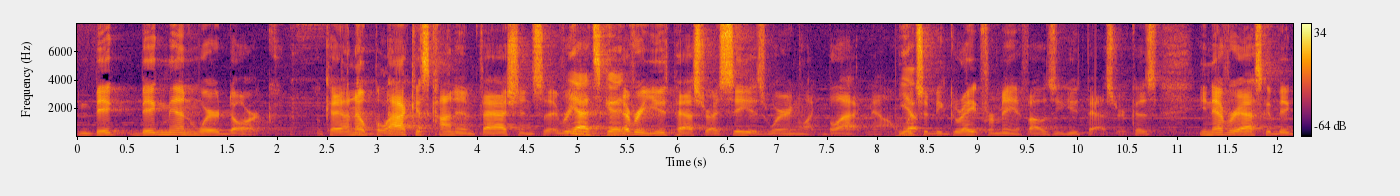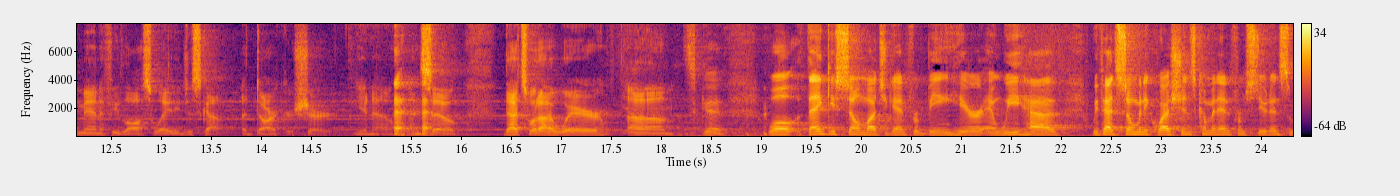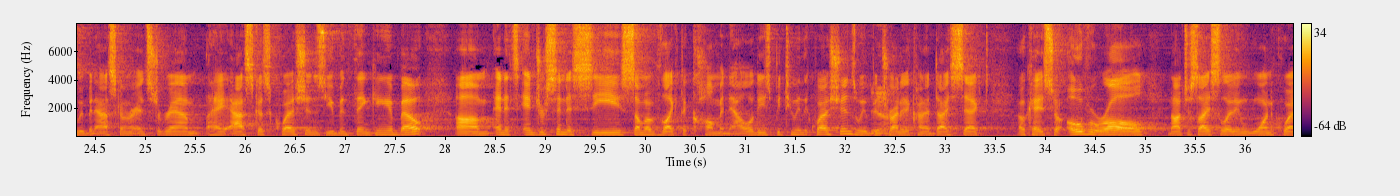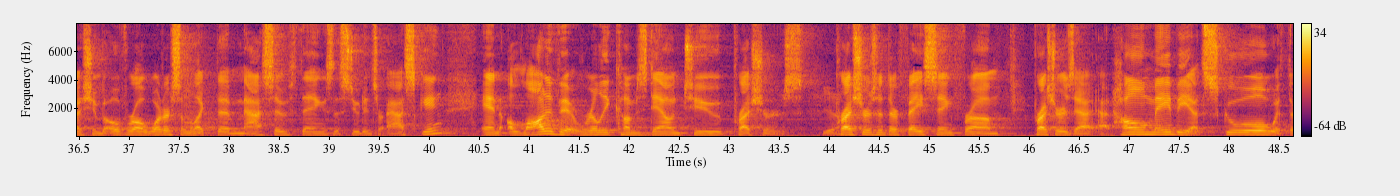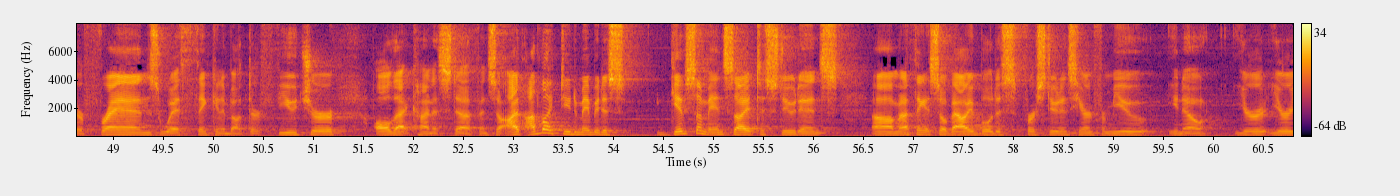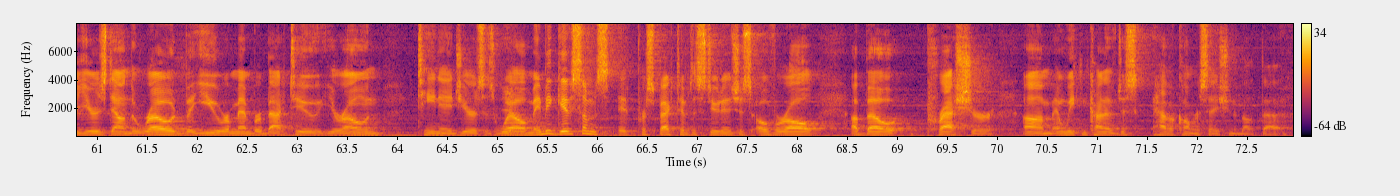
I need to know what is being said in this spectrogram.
And big big men wear dark. Okay, I know black is kind of in fashion, so every yeah, it's good. Every youth pastor I see is wearing like black now, yep. which would be great for me if I was a youth pastor, because you never ask a big man if he lost weight; he just got a darker shirt, you know. and so that's what I wear. Um, that's good. Well, thank you so much again for being here. And we have we've had so many questions coming in from students that we've been asking on our Instagram. Hey, ask us questions you've been thinking about. Um, and it's interesting to see some of like the commonalities between the questions. We've been yeah. trying to kind of dissect. Okay, so overall, not just isolating one question, but overall, what are some like the massive things that students are asking? And a lot of it really comes down to pressures. Yeah. Pressures that they're facing from pressures at, at home, maybe at school, with their friends, with thinking about their future, all that kind of stuff. And so I'd, I'd like you to maybe just give some insight to students. Um, and I think it's so valuable just for students hearing from you, you know, your, your years down the road, but you remember back to your own teenage years as well. Yeah. Maybe give some eh, perspective to students just overall about pressure. Um, and we can kind of just have a conversation about that.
